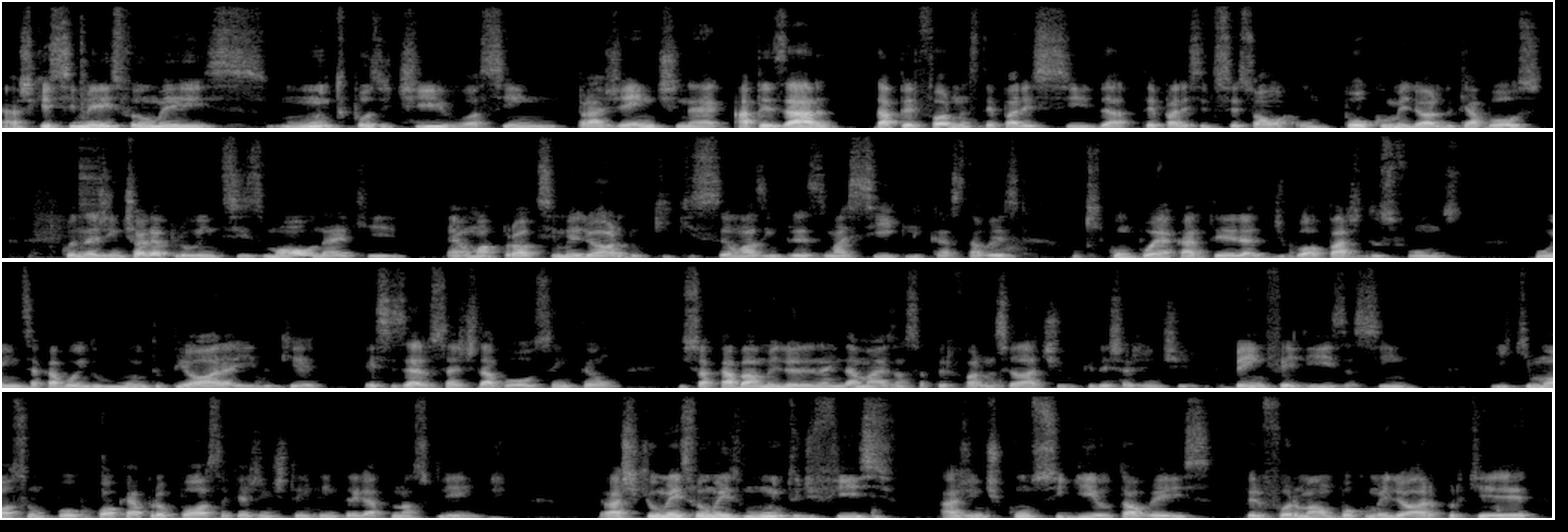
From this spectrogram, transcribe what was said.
Acho que esse mês foi um mês muito positivo, assim, pra gente, né? Apesar da performance ter parecido, ter parecido ser só um, um pouco melhor do que a bolsa, quando a gente olha para o índice small, né, que é uma proxy melhor do que, que são as empresas mais cíclicas, talvez o que compõe a carteira de boa parte dos fundos, o índice acabou indo muito pior aí do que esse 0,7 da bolsa, então isso acaba melhorando ainda mais nossa performance relativa, que deixa a gente bem feliz assim e que mostra um pouco qual é a proposta que a gente tenta entregar para o nosso cliente. Eu acho que o mês foi um mês muito difícil. A gente conseguiu talvez performar um pouco melhor porque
